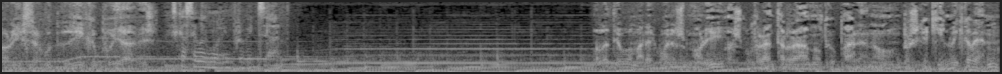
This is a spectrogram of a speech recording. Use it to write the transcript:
Hauries de dir que pujaves. És que ha sigut molt improvisat. Voldrà enterrar amb el teu pare, no? Però és que aquí no hi cabem.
